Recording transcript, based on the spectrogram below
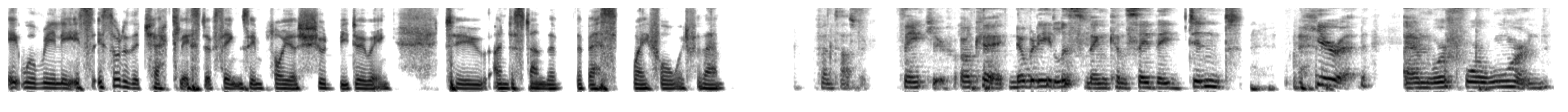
it will really it's, it's sort of the checklist of things employers should be doing to understand the, the best way forward for them. Fantastic. Thank you. Okay. Nobody listening can say they didn't hear it and were forewarned.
